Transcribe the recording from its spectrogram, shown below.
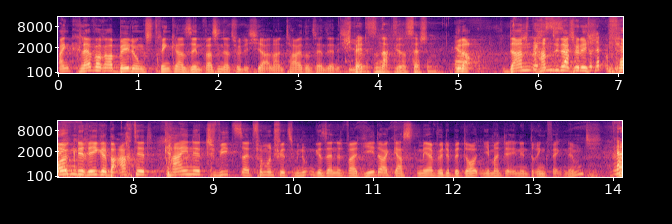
ein cleverer Bildungstrinker sind, was Sie natürlich hier allein teilen, sonst wären Sie ja nicht hier. Spätestens nach dieser Session. Genau. Dann haben Sie natürlich folgende Regel beachtet: keine Tweets seit 45 Minuten gesendet, weil jeder Gast mehr würde bedeuten, jemand, der Ihnen den Drink wegnimmt.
